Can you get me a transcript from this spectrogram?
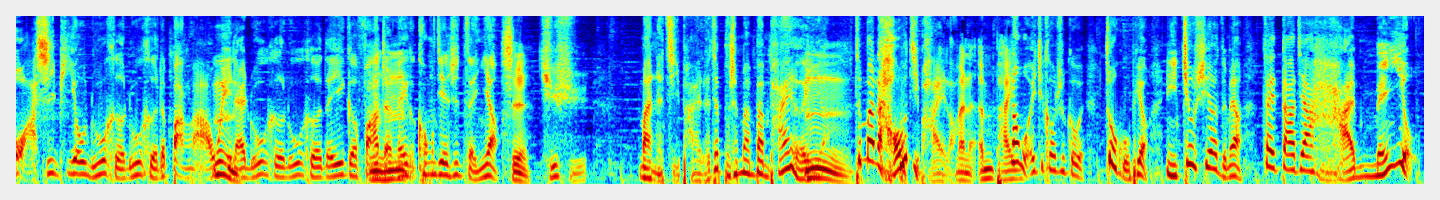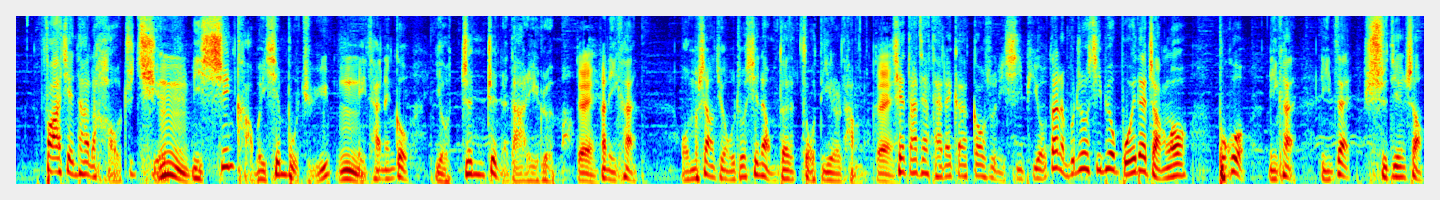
哇，CPU 如何如何的棒啊，嗯未来如何如何的一个发展的一个空间是怎样？是其实慢了几拍了，这不是慢半拍而已啊，嗯这慢了好几拍了。慢了 N 拍，那我一直告诉各位，做股票你就是要怎么样，在大家还没有发现它的好之前，嗯你先卡位、先布局，嗯你才能够有真正的大利润嘛。对那你看。我们上去，我说现在我们都在做第二趟了。对现在大家才来告告诉你 CPU，当然不是说 CPU 不会再涨喽。不过你看你在时间上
